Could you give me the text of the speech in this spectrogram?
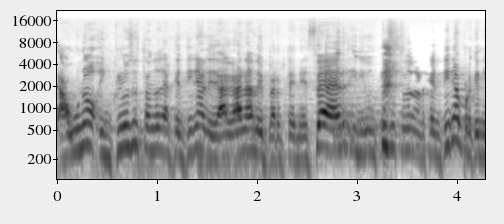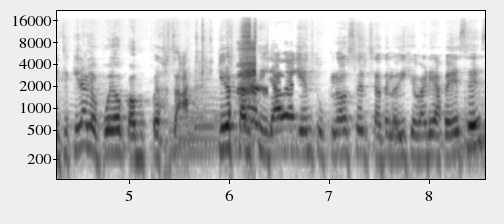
a uno, incluso estando en Argentina, le da ganas de pertenecer. Y digo, incluso estando en Argentina, porque ni siquiera lo puedo, o sea, quiero estar tirada ahí en tu closet, ya te lo dije varias veces.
